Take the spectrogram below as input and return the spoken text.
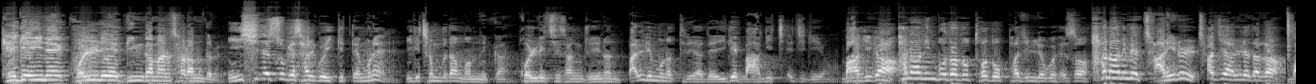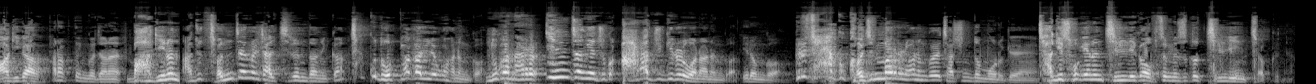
개개인의 권리에 민감한 사람들 이 시대 속에 살고 있기 때문에 이게 전부 다 뭡니까? 권리 지상주의는 빨리 무너뜨려야 돼. 이게 마귀 체질이요. 마귀가 하나님보다도 더 높아지려고 해서 하나님의 자리 를 차지하려다가 마귀가 하락된 거잖아요. 마귀는 아주 전쟁을 잘 치른다니까 자꾸 높아가려고 하는 거. 누가 나를 인정해주고 알아주기를 원하는 것. 이런 거. 그래서 자꾸 거짓말을 하는 거예요. 자신도 모르게. 자기 속에는 진리가 없으면서도 진리인 척 그냥.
